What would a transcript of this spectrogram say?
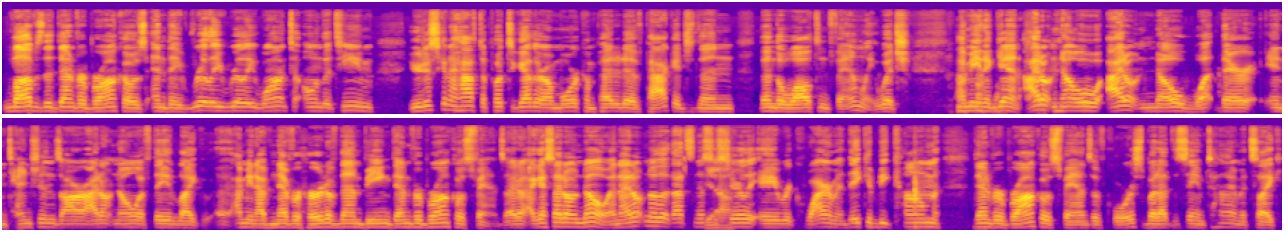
loves the Denver Broncos and they really really want to own the team, you're just going to have to put together a more competitive package than than the Walton family, which I mean, again, I don't know. I don't know what their intentions are. I don't know if they like. Uh, I mean, I've never heard of them being Denver Broncos fans. I, I guess I don't know, and I don't know that that's necessarily yeah. a requirement. They could become Denver Broncos fans, of course, but at the same time, it's like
